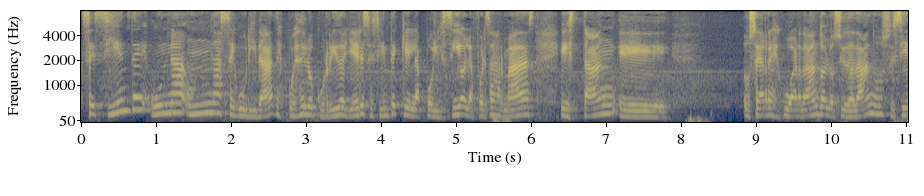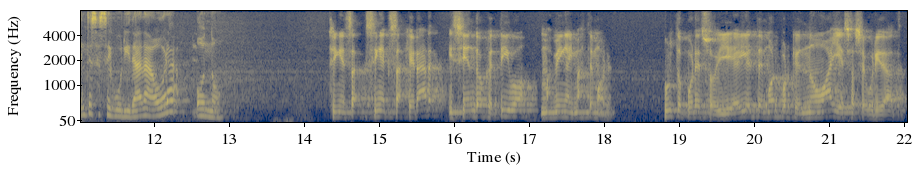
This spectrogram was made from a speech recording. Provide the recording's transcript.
¿Se siente una, una, seguridad después de lo ocurrido ayer? ¿Se siente que la policía o las Fuerzas Armadas están, eh, o sea, resguardando a los ciudadanos? ¿Se siente esa seguridad ahora o no? Sin, exagerar y siendo objetivo, más bien hay más temor. Justo por eso, y hay el temor porque no hay esa seguridad,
